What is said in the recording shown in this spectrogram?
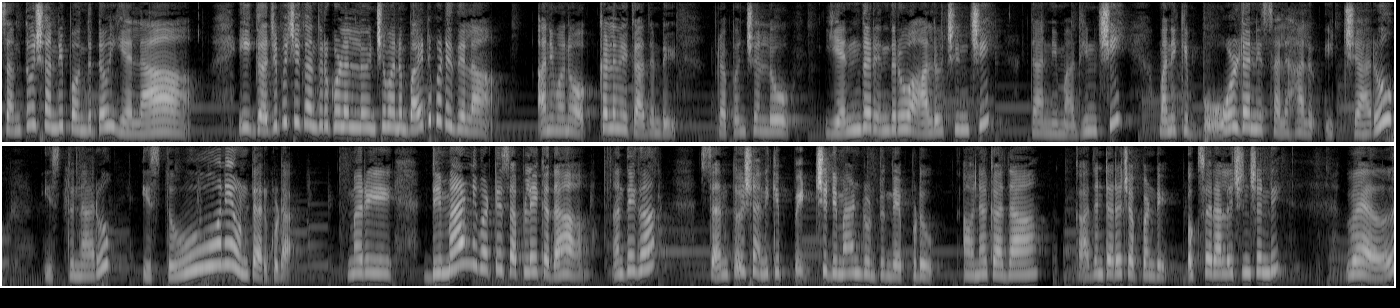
సంతోషాన్ని పొందటం ఎలా? ఈ గజిబిజి గందరగోళంలోంచి మనం బయటపడేది ఎలా? అని మనం ఒక్కళ్ళమే కాదండి. ప్రపంచంలో ఎందరెందరో ఆలోచించి దాన్ని మధించి మనకి బోల్డ్ అనే సలహాలు ఇచ్చారు ఇస్తున్నారు ఇస్తూనే ఉంటారు కూడా. మరి డిమాండ్ని బట్టి సప్లై కదా? అంతేగా? సంతోషానికి పిచ్చి డిమాండ్ ఉంటుంది ఎప్పుడు. అవునా కదా? కాదంటారా చెప్పండి? ఒకసారి ఆలోచించండి. వెల్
